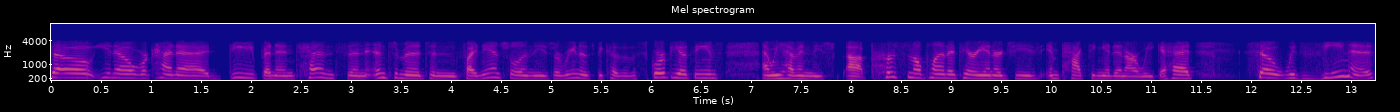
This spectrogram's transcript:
so, you know, we're kind of deep and intense and intimate and financial in these arenas because because of the Scorpio themes, and we having these uh, personal planetary energies impacting it in our week ahead. So with Venus,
